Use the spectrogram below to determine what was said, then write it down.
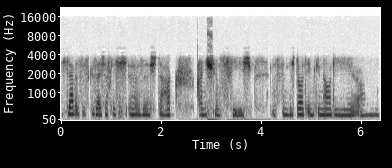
Ich glaube, es ist gesellschaftlich äh, sehr stark anschlussfähig. Es finden sich dort eben genau die ähm,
